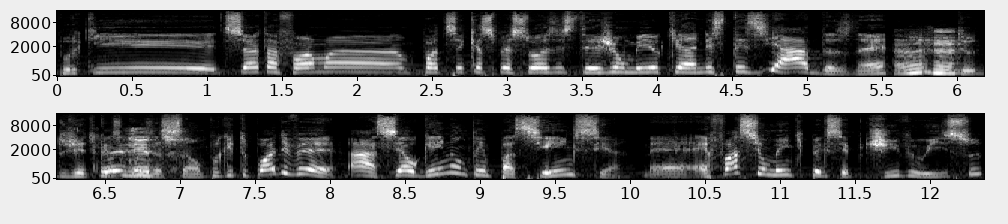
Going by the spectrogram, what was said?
porque de certa forma pode ser que as pessoas estejam meio que anestesiadas, né, Uhum. do, do jeito que Acredito. as coisas são, porque tu pode ver, ah, se alguém não tem paciência, né, é facilmente perceptível isso,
